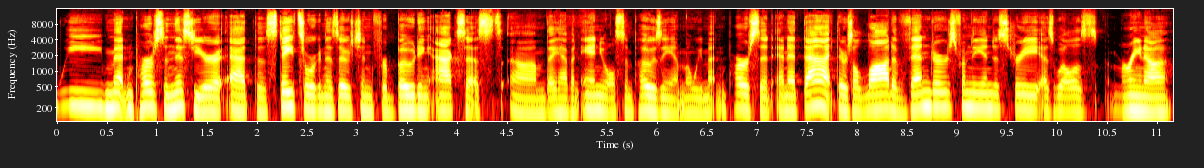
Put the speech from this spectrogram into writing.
We met in person this year at the States Organization for Boating Access. Um, they have an annual symposium, and we met in person. And at that, there's a lot of vendors from the industry as well as marina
